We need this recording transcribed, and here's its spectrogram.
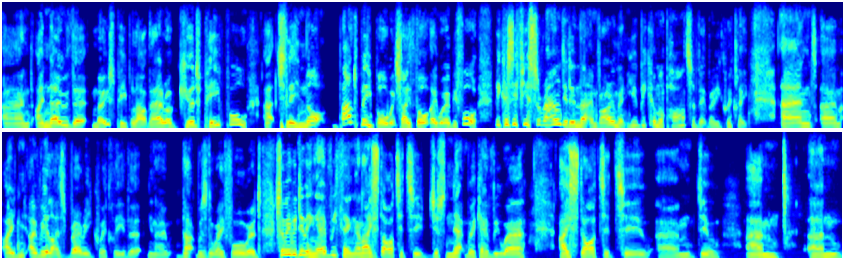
and I know that most people out there are good people, actually not bad people, which I thought they were before. Because if you're surrounded in that environment, you become a part of it very quickly. And um, I, I realized very quickly that you know that was the way forward. So we were doing everything, and I started to just network everywhere. I started to um, do um, um,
